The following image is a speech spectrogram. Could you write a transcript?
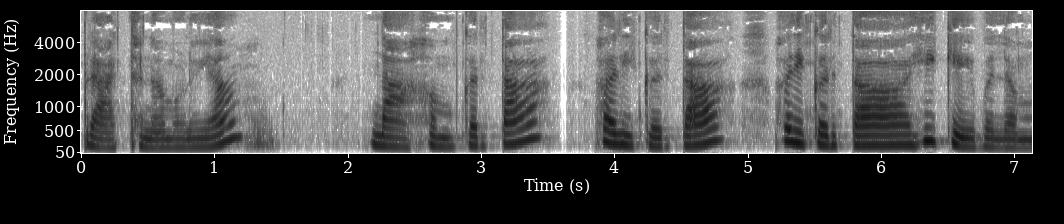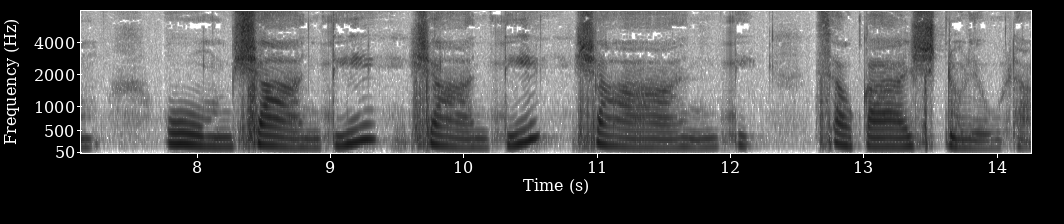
प्रार्थना म्हणूया. नाहम करता हरि करता हरि करता हि केवलम. ओम शांती शांती शांती. सावकाश डोळे उघडा.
